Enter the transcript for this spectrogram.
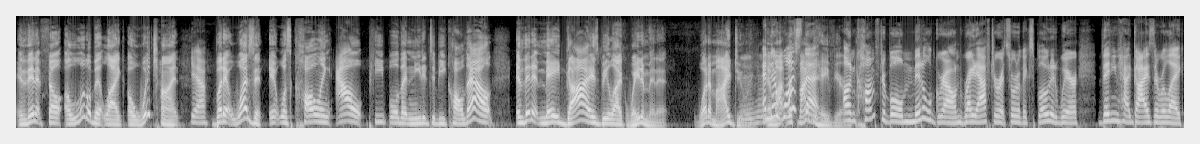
And then it felt a little bit like a witch hunt, Yeah. but it wasn't. It was calling out people that needed to be called out. And then it made guys be like, wait a minute, what am I doing? And Am there I- was that behavior? uncomfortable middle ground right after it sort of exploded, where then you had guys that were like,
